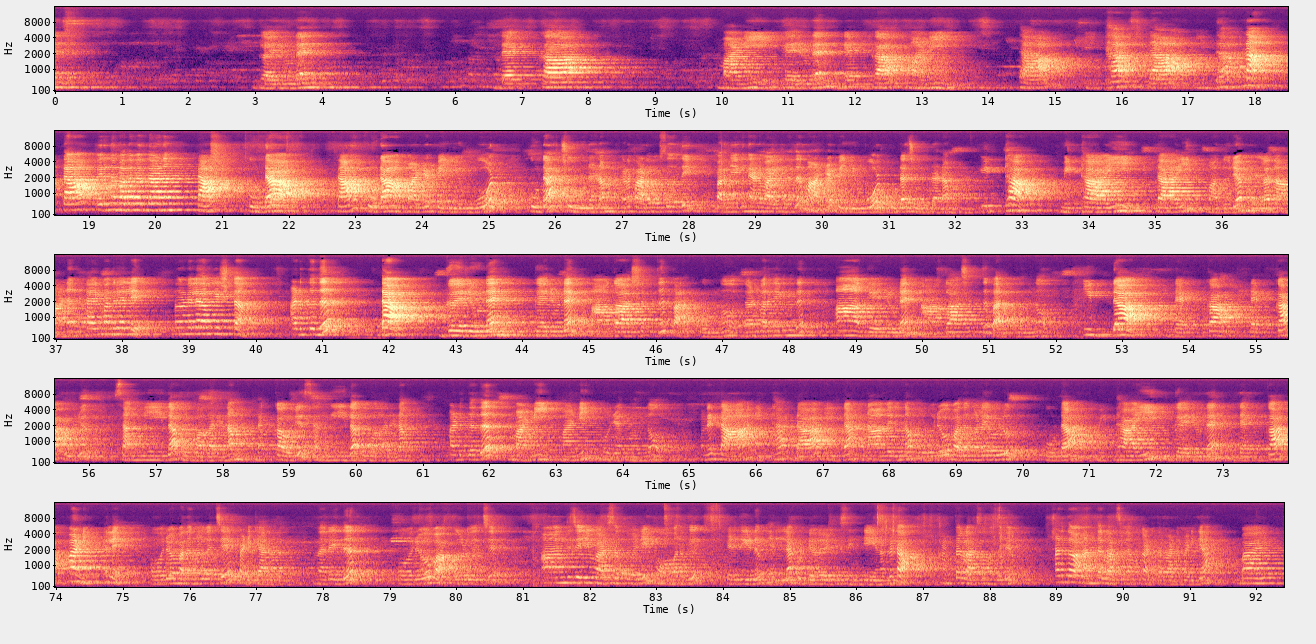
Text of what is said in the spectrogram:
ഗരുഡൻ ഡക്ക മണി ഗരുഡൻ ഡക്ക മണി ട ഇഠ ഡ ഇഡ ണ ട വരുന്ന പദം എന്താണ് ട കുട ട കുട മഴ പെയ്യുമ്പോൾ കുട ചൂടണം നിങ്ങളുടെ പാഠപുസ്തകത്തിൽ പറഞ്ഞേക്കുന്നതാണ് വായിക്കുന്നത് മഴ പെയ്യുമ്പോൾ കുട ചൂടണം ഇട്ട മിഠായി മിഠായി മധുരമുള്ളതാണ് മിഠായി മധുരമല്ലേ അതുകൊണ്ടല്ലേ നമുക്ക് ഇഷ്ടം അടുത്തത് ഡ. ഗരുഡൻ. ഗരുഡൻ ആകാശത്ത് പറക്കുന്നു. എന്താണ് പറഞ്ഞിരിക്കുന്നത് ആ ഗരുഡൻ ആകാശത്ത് പറക്കുന്നു. ഇഡ ഡക്ക. ഡക്ക ഒരു സംഗീത ഉപകരണം. ഡക്ക ഒരു സംഗീത ഉപകരണം. അടുത്തത് മണി. മണി മുഴങ്ങുന്നു. അങ്ങനെ ഡാ ഇട്ട ഡാ ഇട നാ വരുന്ന ഓരോ പദങ്ങളേ ഉള്ളൂ. കുട മിഠായി ഗരുഡൻ ഡക്ക മണി അല്ലേ? ഓരോ പദങ്ങൾ വെച്ച് പഠിക്കാറുണ്ട് എന്നാലും ഇത് ഓരോ വാക്കുകൾ വെച്ച് എന്ത് ചെയ്യും? വാട്സപ്പ് വഴി ഹോംവർക്ക് എഴുതിയിടും. എല്ലാ കുട്ടികളും എഴുതി സെൻഡ് ചെയ്യണം കേട്ടോ. അടുത്ത ക്ലാസ് മുതൽ അടുത്ത അടുത്ത ക്ലാസ്സിൽ നമുക്ക് അടുത്ത പാഠം പഠിക്കാം. ബൈ.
